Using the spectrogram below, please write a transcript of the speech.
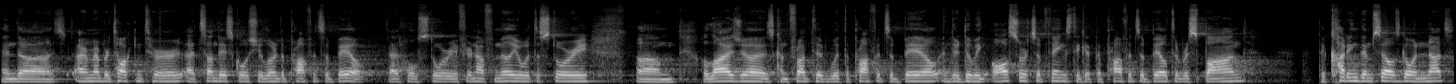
And uh, I remember talking to her at Sunday school. She learned the prophets of Baal, that whole story. If you're not familiar with the story, um, Elijah is confronted with the prophets of Baal, and they're doing all sorts of things to get the prophets of Baal to respond. They're cutting themselves, going nuts,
